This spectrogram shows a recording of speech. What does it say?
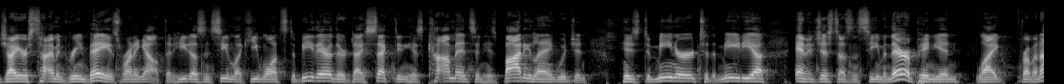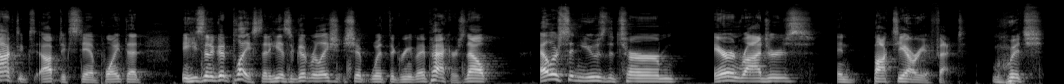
Jaire's time in Green Bay is running out, that he doesn't seem like he wants to be there. They're dissecting his comments and his body language and his demeanor to the media. And it just doesn't seem, in their opinion, like from an optics, optics standpoint, that he's in a good place, that he has a good relationship with the Green Bay Packers. Now, Ellerson used the term Aaron Rodgers and Bakhtiari effect, which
